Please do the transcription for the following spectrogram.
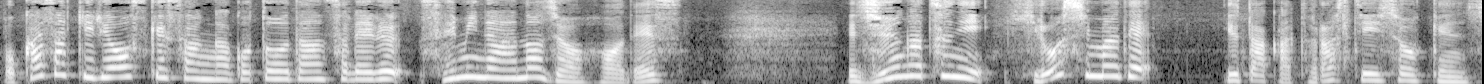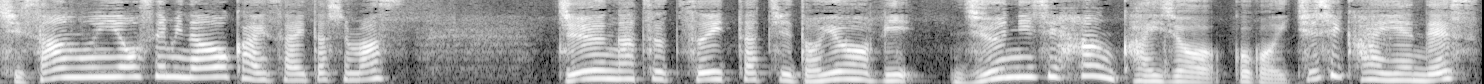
岡崎良介さんがご登壇されるセミナーの情報です。10月に広島で豊かトラスティ証券資産運用セミナーを開催いたします。10月1日土曜日12時半会場午後1時開演です。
